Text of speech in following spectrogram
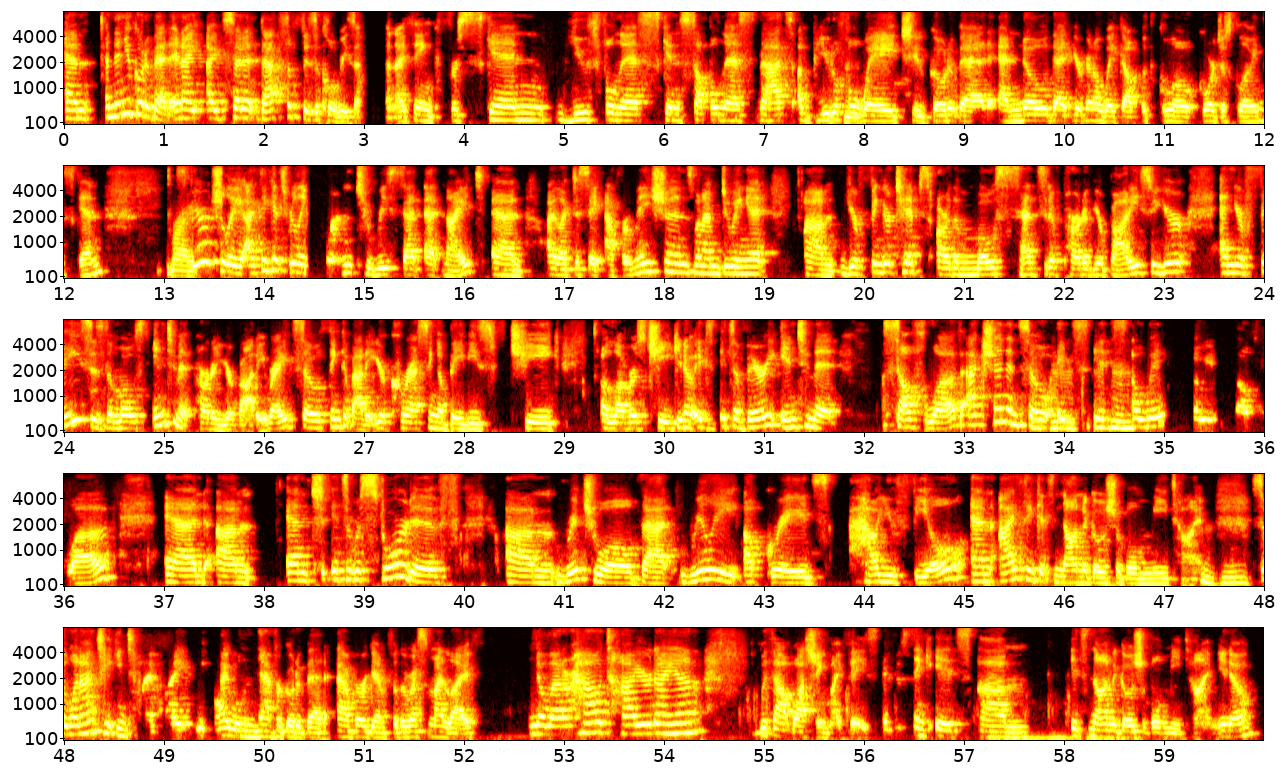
and and then you go to bed and i i said it that's the physical reason and I think for skin youthfulness, skin suppleness, that's a beautiful mm-hmm. way to go to bed and know that you're going to wake up with glow, gorgeous, glowing skin. Right. Spiritually, I think it's really important to reset at night. And I like to say affirmations when I'm doing it. Um, your fingertips are the most sensitive part of your body. So you're, and your face is the most intimate part of your body, right? So think about it. You're caressing a baby's cheek, a lover's cheek. You know, it's, it's a very intimate self love action, and so mm-hmm. it's it's mm-hmm. a way to show your self love, and um, and it's a restorative um, ritual that really upgrades how you feel and i think it's non-negotiable me time mm-hmm. so when i'm taking time I, I will never go to bed ever again for the rest of my life no matter how tired i am without washing my face i just think it's um, it's non-negotiable me time you know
